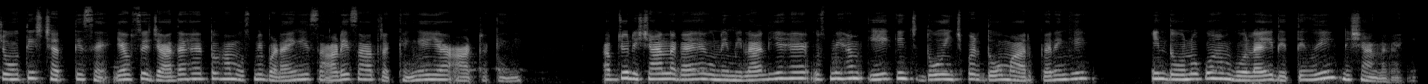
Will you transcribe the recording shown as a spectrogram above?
चौंतीस, छत्तीस है या उससे ज़्यादा है तो हम उसमें बढ़ाएँगे, साढ़े सात रखेंगे या आठ रखेंगे। अब जो निशान लगाए हैं, उन्हें मिला लिए हैं, उसमें हम एक इंच, दो इंच पर दो मार्क करेंगे। इन दोनों को हम गोलाई देते हुए निशान लगाएँगे।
